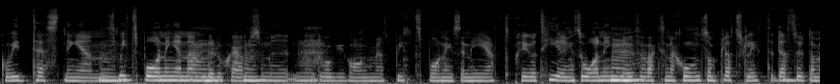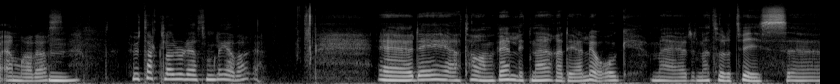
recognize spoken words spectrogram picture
covid-testningen, mm. smittspårningen nämnde mm. du själv mm. som ni, ni drog igång med smittspårningsenhet, prioriteringsordning nu mm. för vaccination som plötsligt dessutom ändrades. Hur tacklar du det som ledare? Eh, det är att ha en väldigt nära dialog med naturligtvis eh,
